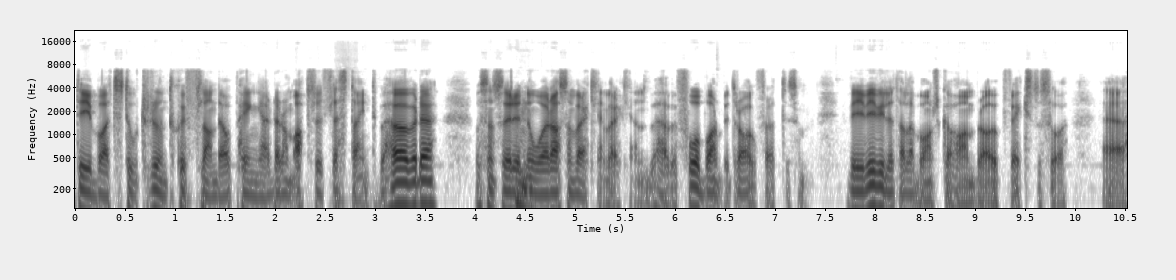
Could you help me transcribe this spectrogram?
det är bara ett stort runtskyfflande av pengar där de absolut flesta inte behöver det och sen så är det mm. några som verkligen, verkligen behöver få barnbidrag för att liksom, vi, vi vill att alla barn ska ha en bra uppväxt och så. Eh,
